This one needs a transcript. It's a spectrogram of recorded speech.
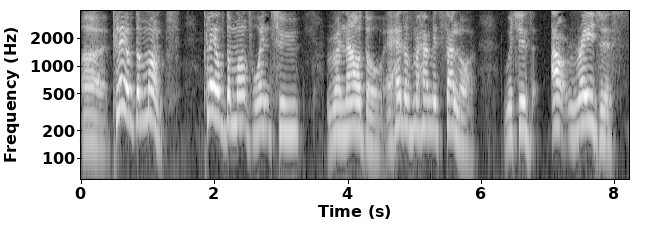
Uh, play of the month, play of the month went to Ronaldo ahead of Mohamed Salah, which is outrageous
